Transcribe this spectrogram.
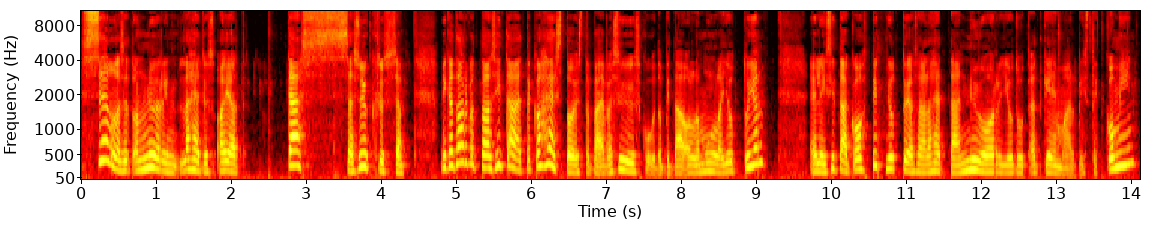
Sellaiset on Nyörin lähetysajat tässä syksyssä, mikä tarkoittaa sitä, että 12. päivä syyskuuta pitää olla mulla juttujen. Eli sitä kohti juttuja saa lähettää nyorjutut at gmail.comiin.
